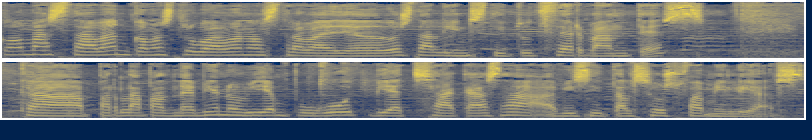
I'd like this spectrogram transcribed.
com estaven, com es trobaven els treballadors de l'Institut Cervantes que per la pandèmia no havien pogut viatjar a casa a visitar els seus familiars.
